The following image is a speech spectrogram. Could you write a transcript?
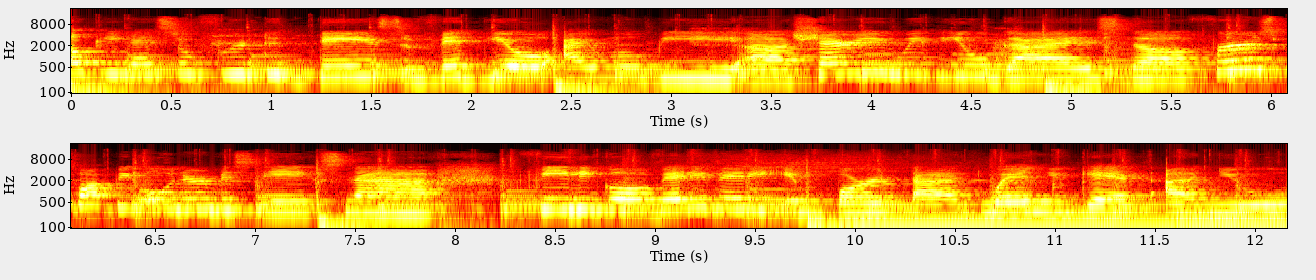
Okay guys, so for today's video, I will be uh, sharing with you guys the first puppy owner mistakes na feeling ko very very important when you get a new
